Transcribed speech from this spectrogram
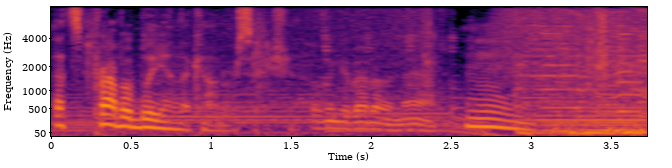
That's probably in the conversation. Doesn't get better than that.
